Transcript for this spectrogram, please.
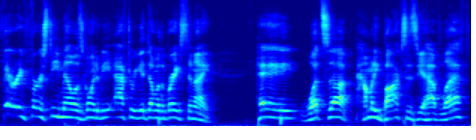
very first email is going to be after we get done with the breaks tonight? Hey, what's up? How many boxes do you have left?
